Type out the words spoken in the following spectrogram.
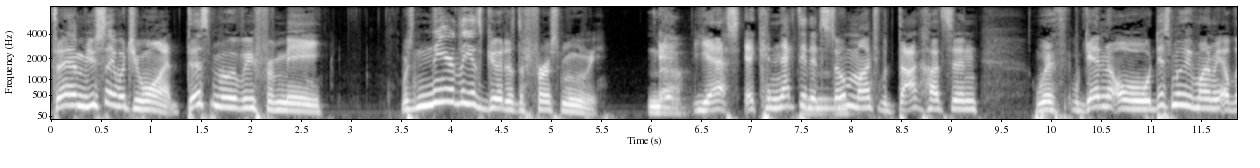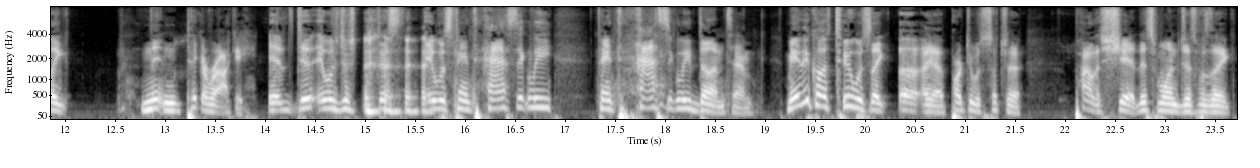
Tim, you say what you want. This movie for me was nearly as good as the first movie. No. It- yes, it connected it so much with Doc Hudson, with getting old. This movie reminded me of like pick a Rocky. It it was just just it was fantastically fantastically done, Tim. Maybe because two was like uh, yeah, part two was such a pile of shit. This one just was like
